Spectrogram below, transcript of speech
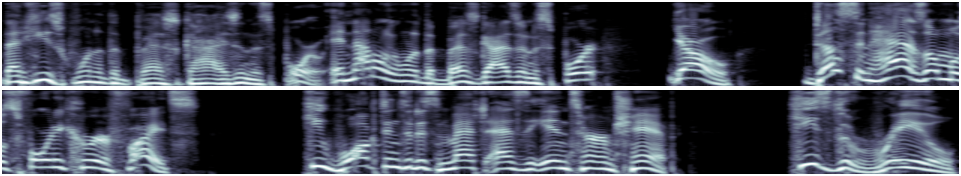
that he's one of the best guys in the sport. And not only one of the best guys in the sport, yo, Dustin has almost 40 career fights. He walked into this match as the interim champ. He's the real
